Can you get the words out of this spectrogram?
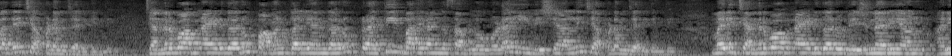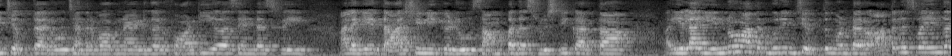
పదే చెప్పడం జరిగింది. చంద్రబాబు నాయుడు గారు పవన్ కళ్యాణ్ గారు ప్రతి బహిరంగ సభలో కూడా ఈ విషయాల్ని చెప్పడం జరిగింది. మరి చంద్రబాబు నాయుడు గారు విజనరీ అని చెప్తారు. చంద్రబాబు నాయుడు గారు ఫార్టీ ఇయర్స్ ఇండస్ట్రీ అలాగే దార్శనికుడు సంపద సృష్టికర్త. ఇలా ఎన్నో అతని గురించి చెప్తూ ఉంటారు. అతను స్వయంగా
